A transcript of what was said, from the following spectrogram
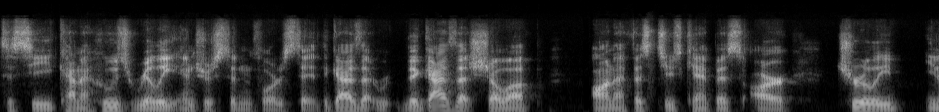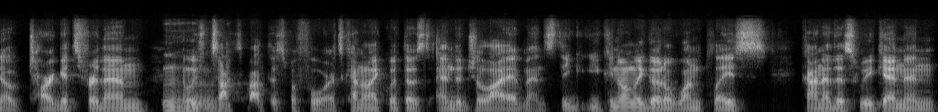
to see kind of who's really interested in Florida State. The guys that the guys that show up on FSU's campus are truly you know targets for them. Mm-hmm. and we've mm-hmm. talked about this before. It's kind of like with those end of july events. You can only go to one place kind of this weekend. And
